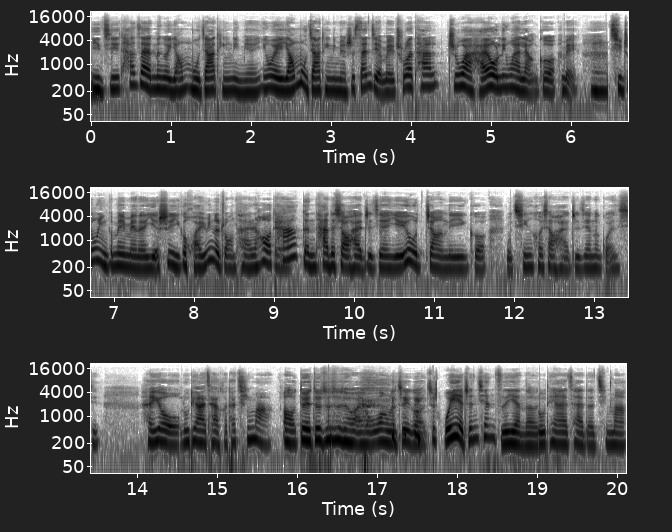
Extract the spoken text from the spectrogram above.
以及她在那个养母家庭里面，因为养母家庭里面是三姐妹，除了她之外还有另外两个妹，嗯，其中一个妹妹呢也是一个怀孕的状态，然后她跟她的小孩之间也有这样的一个母亲和小孩之间的关系。还有卢天爱菜和他亲妈哦，对对对对对，哎呀，我忘了这个，就是尾野真千子演的卢天爱菜的亲妈，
